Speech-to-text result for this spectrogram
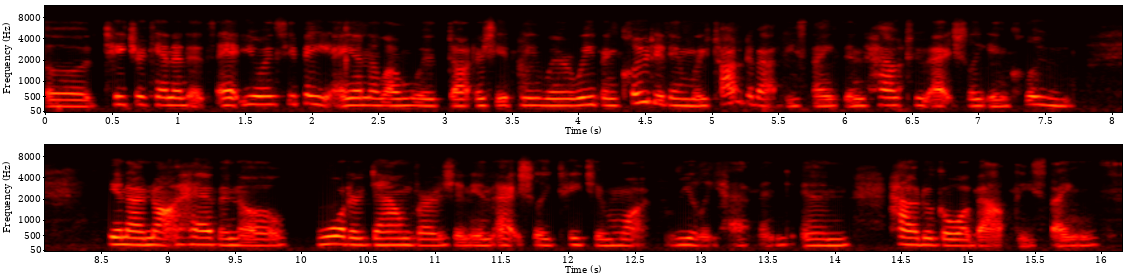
the teacher candidates at UNCP and along with Dr. Tiffany, where we've included and we've talked about these things and how to actually include, you know, not having a watered down version and actually teaching what really happened and how to go about these things.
